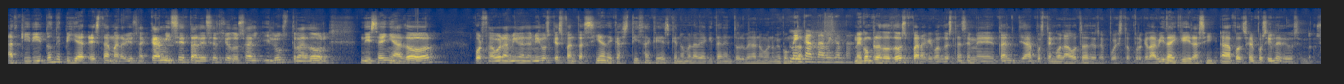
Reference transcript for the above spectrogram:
adquirir, dónde pillar esta maravillosa camiseta de Sergio Dosal, ilustrador, diseñador. Por favor, amigas y amigos, que es fantasía de castiza que es, que no me la voy a quitar en todo el verano. Bueno, me he Me comprado, encanta, me encanta. me he comprado dos para que cuando esta se me tal, ya pues tengo la otra de repuesto, porque la vida hay que ir así, a poder ser posible de dos en dos.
